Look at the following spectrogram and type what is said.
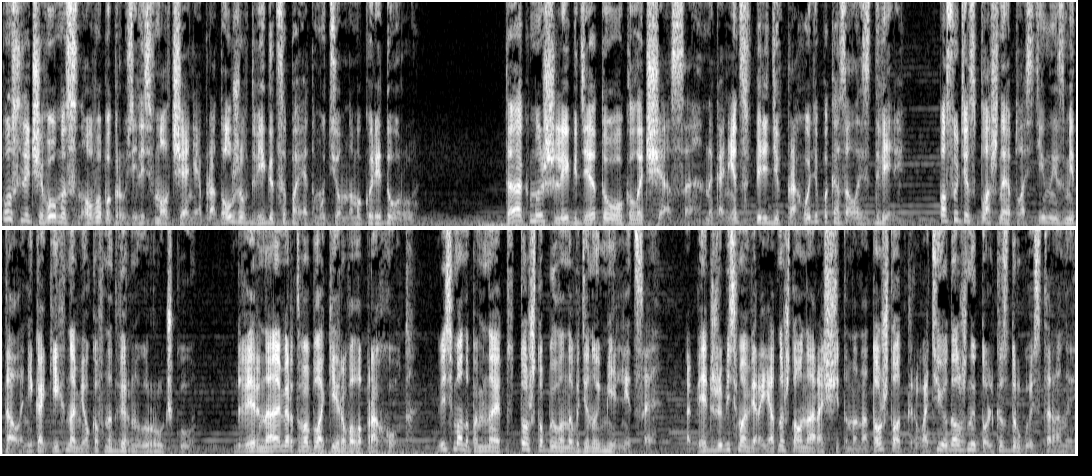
После чего мы снова погрузились в молчание, продолжив двигаться по этому темному коридору. Так мы шли где-то около часа. Наконец, впереди в проходе показалась дверь. По сути, сплошная пластина из металла, никаких намеков на дверную ручку. Дверь намертво блокировала проход. Весьма напоминает то, что было на водяной мельнице. Опять же, весьма вероятно, что она рассчитана на то, что открывать ее должны только с другой стороны.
